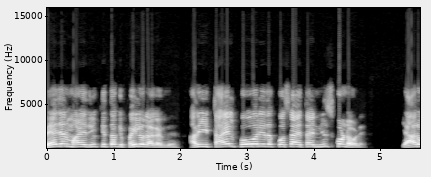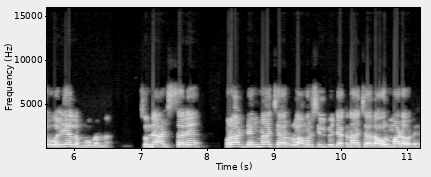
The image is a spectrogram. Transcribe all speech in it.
ಬೇಜಾನ್ ಮಾಡಿದ್ವಿ ಕಿತ್ತೋಗಿ ಫೈಲೂರ್ ಆಗಿದೆ ಅದು ಈ ತಾಯಿಲ್ ಪೋವರ್ ಇದಕ್ಕೋಸ್ಕರ ಆ ತಾಯಿ ನಿಲ್ಸ್ಕೊಂಡವಳೆ. ಯಾರು ಒಲಿಯಲ್ಲ ಮೂಗನ್ನ. ಸುಮ್ನೆ ಅಂಟಿಸ್ತಾರೆ. ಪುರಾಣ ಡೆಂಗ್ನಾಚಾರ್ರು ಅಮರಶಿಲ್ಪಿ ಜಕನಾಚಾರ್ರು ಅವ್ರು ಮಾಡವ್ರೆ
